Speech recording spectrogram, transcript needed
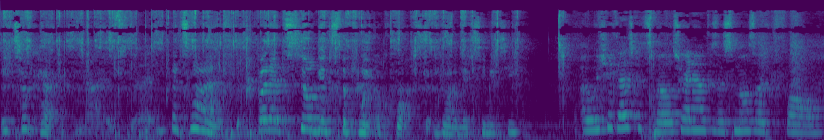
It's okay. It's Not as good. It's not as good, but it still gets the point across. Do you want a mixy mixy? I wish you guys could smell this right now because it smells like fall.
